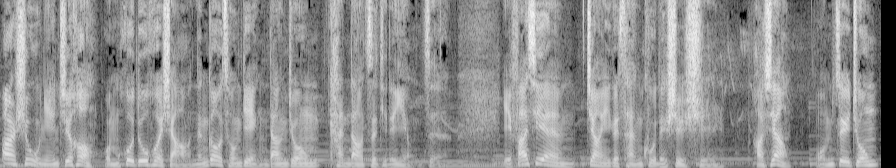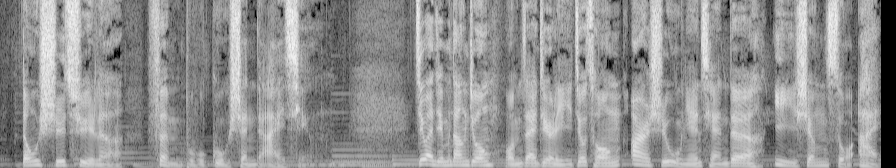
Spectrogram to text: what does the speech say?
二十五年之后，我们或多或少能够从电影当中看到自己的影子，也发现这样一个残酷的事实：好像我们最终都失去了奋不顾身的爱情。今晚节目当中，我们在这里就从二十五年前的一生所爱，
